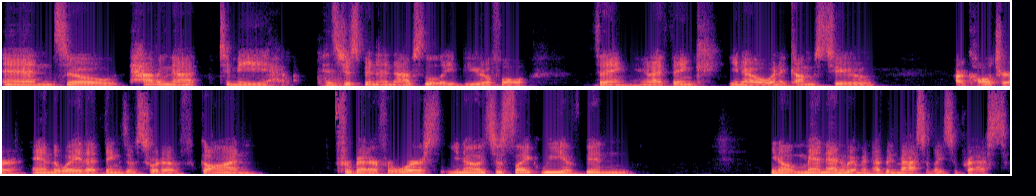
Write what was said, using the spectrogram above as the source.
and yeah. so having that to me has just been an absolutely beautiful thing. And I think, you know, when it comes to our culture and the way that things have sort of gone for better for worse, you know, it's just like we have been, you know, men and women have been massively suppressed.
